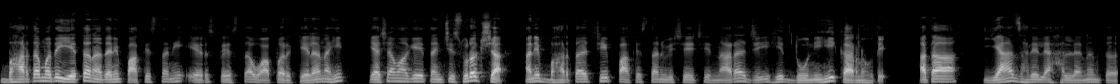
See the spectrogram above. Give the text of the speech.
भारतामध्ये येताना त्यांनी पाकिस्तानी एअरस्पेसचा वापर केला नाही. याच्या मागे त्यांची सुरक्षा आणि भारताची पाकिस्तानविषयीची नाराजी ही दोन्हीही कारणं होती. आता या झालेल्या हल्ल्यानंतर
